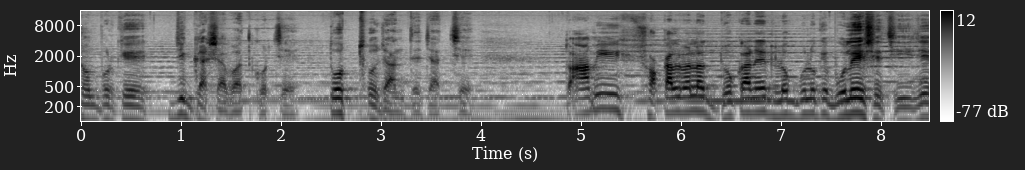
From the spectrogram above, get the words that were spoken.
সম্পর্কে জিজ্ঞাসাবাদ করছে, তথ্য জানতে চাচ্ছে। তো আমি সকালবেলা দোকানের লোকগুলোকে বলে এসেছি যে,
